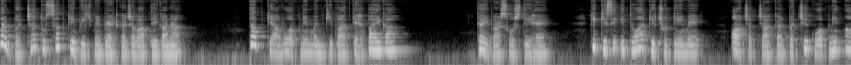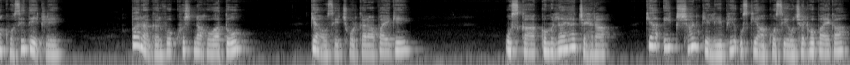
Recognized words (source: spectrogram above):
पर बच्चा तो सबके बीच में बैठकर जवाब देगा ना। तब क्या वो अपने मन की बात कह पाएगा? कई बार सोचती है कि किसी इतवार की छुट्टी में औचक जाकर बच्चे को अपनी आँखों से देख ले। पर अगर वो खुश ना हुआ तो क्या उसे छोड़कर आ पाएगी? उसका कुमलाया चेहरा क्या एक क्षण के लिए भी उसकी आँखों से ओझल हो पाएगा?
